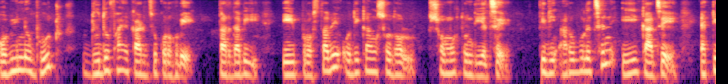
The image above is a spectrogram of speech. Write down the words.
অভিন্ন ভোট দুদফায় কার্যকর হবে। তার দাবি, এই প্রস্তাবে অধিকাংশ দল সমর্থন দিয়েছে। তিনি আরও বলেছেন, এই কাজে একটি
